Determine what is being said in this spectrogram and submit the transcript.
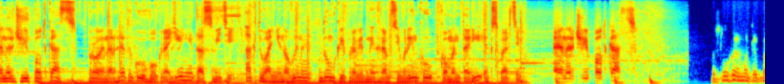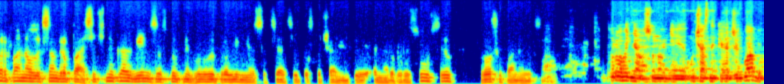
Energy Podcasts про енергетику в Україні та світі. Актуальні новини, думки провідних гравців ринку, коментарі експертів. Energy Podcasts. Послухаємо тепер пана Олександра Пасічника. Він заступник голови правління Асоціації постачальників енергоресурсів. Прошу, пане Олександре. Доброго дня, шановні учасники Energy Club.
